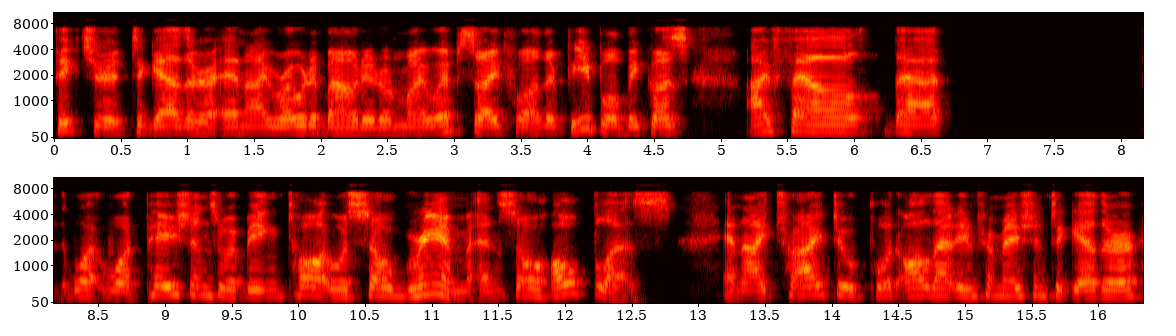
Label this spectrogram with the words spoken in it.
picture together. And I wrote about it on my website for other people because I felt that what what patients were being taught was so grim and so hopeless. And i tried to put all that information together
